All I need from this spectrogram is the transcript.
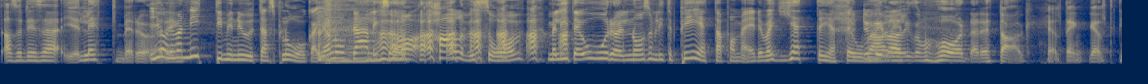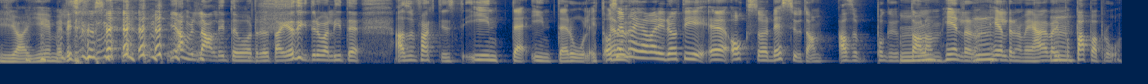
alltså det är sådär lätt beröring. Ja, det var 90 minuters plåga. Jag låg där liksom och halvsov med lite oro eller någon som lite petade på mig. Det var jätte, jätte du vill ha liksom hårdare tag helt enkelt. Ja, ge mig lite. jag vill ha lite hårdare tag. Jag tyckte det var lite, alltså faktiskt inte, inte roligt. Och sen har jag varit då till, eh, också dessutom, alltså på tal om hel, helrenovering, har jag varit på pappaprov.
